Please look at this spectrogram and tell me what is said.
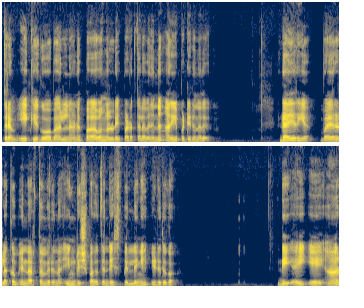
ഉത്തരം എ കെ ഗോപാലനാണ് പാവങ്ങളുടെ പടത്തലവൻ എന്ന് അറിയപ്പെട്ടിരുന്നത്. ഡയറിയ വയറിളക്കം എന്നർത്ഥം വരുന്ന ഇംഗ്ലീഷ് പദത്തിന്റെ സ്പെല്ലിംഗ് എഴുതുക. D I A R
